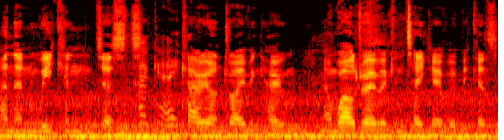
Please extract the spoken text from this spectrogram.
and then we can just Okay. carry on driving home, and Wild Rover can take over because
